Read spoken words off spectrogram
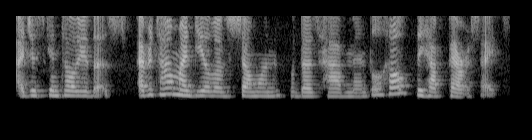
I just can tell you this every time I deal with someone who does have mental health, they have parasites.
